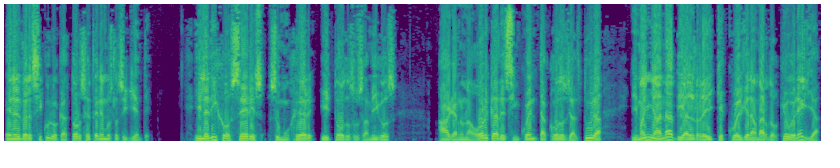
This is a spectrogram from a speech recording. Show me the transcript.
en el versículo 14 tenemos lo siguiente. Y le dijo Ceres, su mujer, y todos sus amigos, hagan una horca de cincuenta codos de altura, y mañana di al rey que cuelguen a Mardoqueo en ella,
